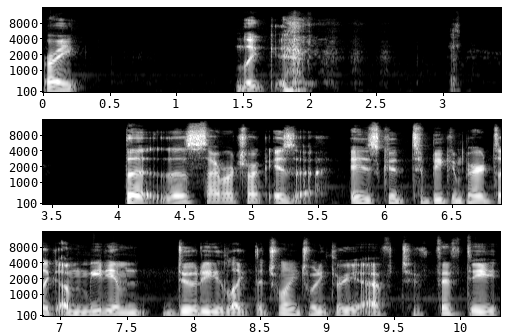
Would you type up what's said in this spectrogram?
right? Like the the Cybertruck is is good to be compared to like a medium duty like the 2023 F250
